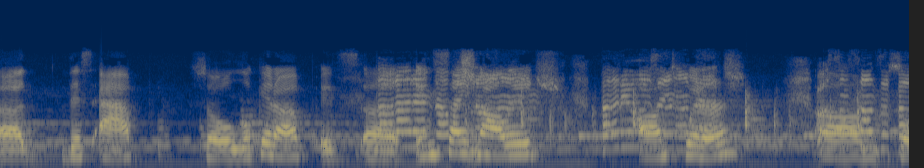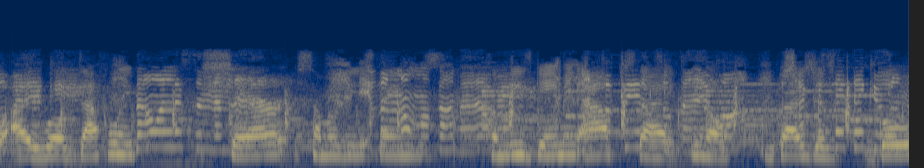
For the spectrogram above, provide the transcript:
uh, this app. So look it up. It's uh, Insight Knowledge on Twitter. Um, so I will definitely share some of these things, some of these gaming apps that you know you guys just go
